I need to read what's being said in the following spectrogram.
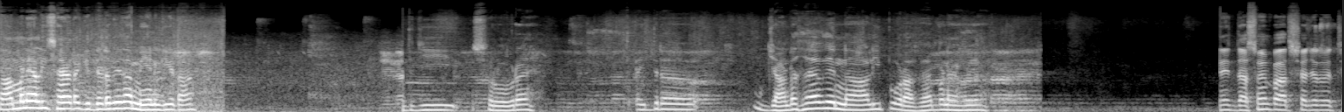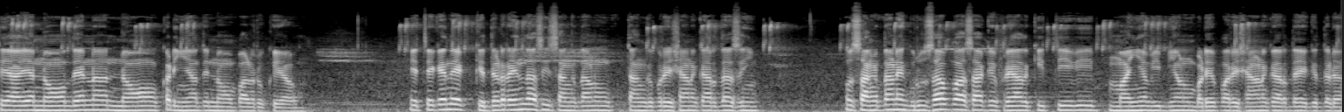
ਸਾਹਮਣੇ ਵਾਲੀ ਸਾਈਡ ਗਿੱਦੜਵੇ ਦਾ ਮੇਨ ਗੇਟ ਆ। ਜੀ ਸਰੋਵਰ ਹੈ ਇੱਧਰ ਜੰਡ ਸਾਹਿਬ ਦੇ ਨਾਲ ਹੀ ਭੋਰਾ ਸਾਹਿਬ ਬਣਿਆ ਹੋਇਆ। ਨੇ 10ਵੇਂ ਪਾਤਸ਼ਾਹ ਜਦੋਂ ਇੱਥੇ ਆਏ ਆ 9 ਦਿਨ 9 ਘੜੀਆਂ ਤੇ 9 ਪਲ ਰੁਕਿਆ ਉਹ। ਇੱਥੇ ਕਹਿੰਦੇ ਇੱਕ ਗਿੱਦੜ ਰਹਿੰਦਾ ਸੀ ਸੰਗਤਾਂ ਨੂੰ ਤੰਗ ਪਰੇਸ਼ਾਨ ਕਰਦਾ ਸੀ। ਉਹ ਸੰਗਤਾਂ ਨੇ ਗੁਰੂ ਸਾਹਿਬ ਪਾਸ ਆ ਕੇ ਫਰਿਆਦ ਕੀਤੀ ਵੀ ਮਾਈਆਂ ਬੀਬੀਆਂ ਨੂੰ ਬੜੇ ਪਰੇਸ਼ਾਨ ਕਰਦਾ ਇਹ ਗਿੱਦੜ।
